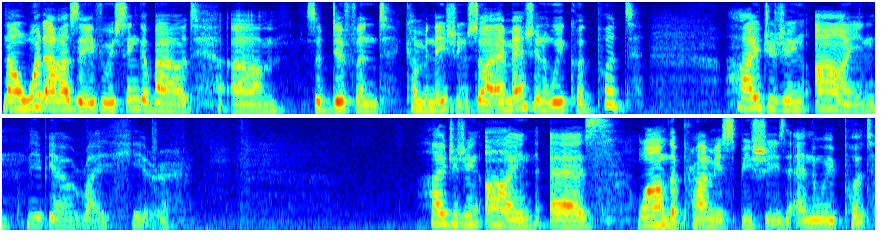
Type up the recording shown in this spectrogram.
Now, what are they if we think about um, so different combinations. So I mentioned we could put hydrogen ion, maybe I'll write here, hydrogen ion as one of the primary species and we put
